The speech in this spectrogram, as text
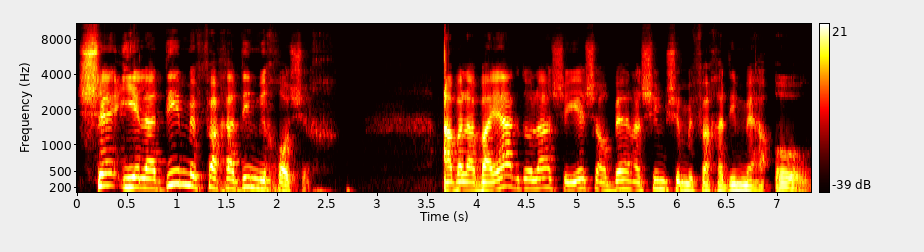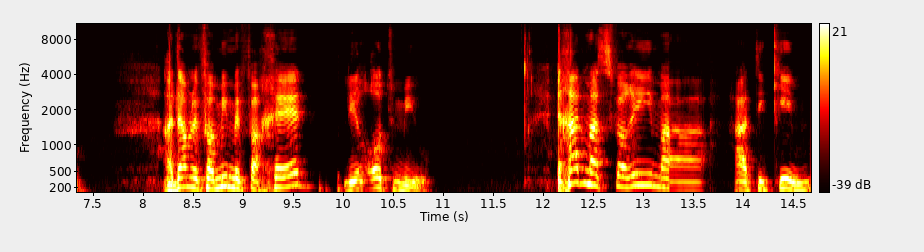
שילדים מפחדים מחושך. אבל הבעיה הגדולה שיש הרבה אנשים שמפחדים מהאור. אדם לפעמים מפחד לראות מי הוא. אחד מהספרים העתיקים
